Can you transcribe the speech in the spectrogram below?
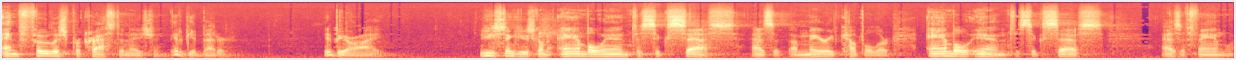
and foolish procrastination. It'll get better. It'll be all right. You think you're just going to amble into success as a, a married couple or amble into success as a family.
